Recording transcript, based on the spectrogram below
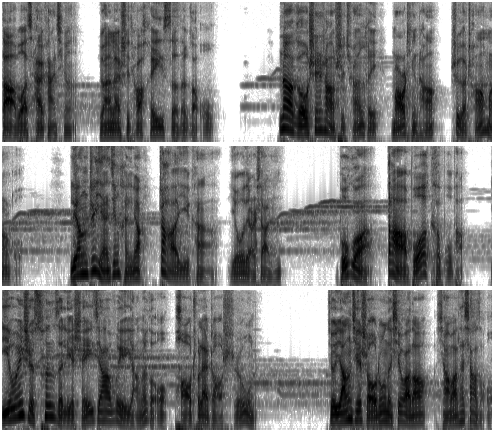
大伯才看清，原来是条黑色的狗。那狗身上是全黑，毛挺长，是个长毛狗，两只眼睛很亮，乍一看啊，有点吓人。不过大伯可不怕，以为是村子里谁家喂养的狗跑出来找食物呢，就扬起手中的西瓜刀想把它吓走。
